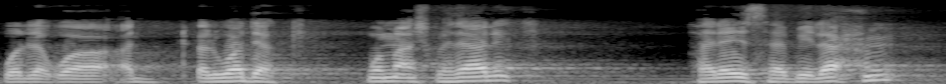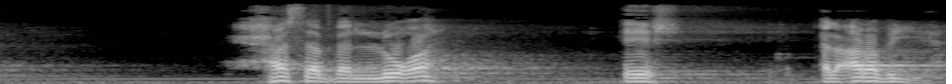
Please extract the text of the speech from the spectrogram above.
والودك وما أشبه ذلك فليس بلحم حسب اللغة إيش؟ العربية.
